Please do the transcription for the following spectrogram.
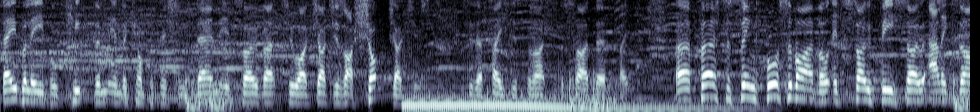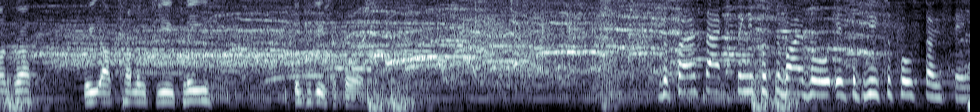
they believe will keep them in the competition. Then it's over to our judges, our shock judges. See their faces tonight to decide their fate. Uh, first to sing for survival, it's Sophie. So, Alexandra, we are coming to you. Please introduce her for us. The first act, Singing for Survival, is the beautiful Sophie. One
